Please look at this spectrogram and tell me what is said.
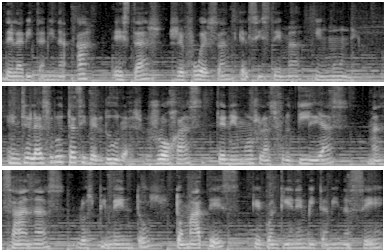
de la vitamina A. Estas refuerzan el sistema inmune. Entre las frutas y verduras rojas tenemos las frutillas, manzanas, los pimentos, tomates que contienen vitamina C,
